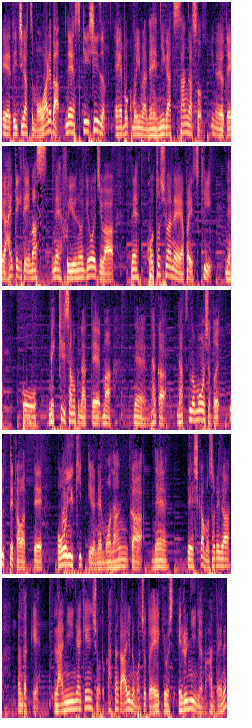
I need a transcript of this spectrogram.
えー、と1月も終われば、ね、スキーシーズン、えー、僕も今ね、2月、3月とスキーの予定が入ってきています。ね、冬の行事は、ね、今年はね、やっぱりスキー、ね、こう、めっきり寒くなって、まあ、ね、なんか、夏の猛暑と打って変わって、大雪っていうね、もうなんかね、で、しかもそれが、なんだっけ、ラニーニャ現象とか、なんかああいうのもちょっと影響して、エルニーニョの反対ね、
